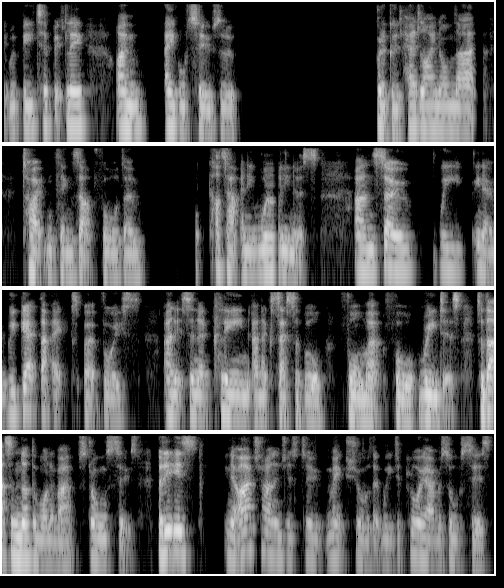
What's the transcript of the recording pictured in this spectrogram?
it would be typically, I'm able to sort of put a good headline on that, tighten things up for them, cut out any woolliness. And so we, you know, we get that expert voice and it's in a clean and accessible format for readers. So that's another one of our strong suits. But it is, you know, our challenge is to make sure that we deploy our resources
